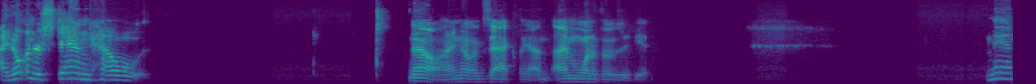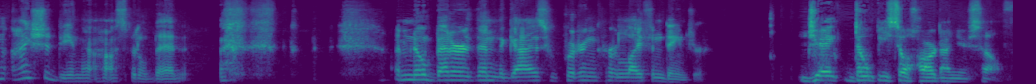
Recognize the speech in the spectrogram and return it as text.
i don't understand how no i know exactly. I'm, I'm one of those idiots man i should be in that hospital bed. I'm no better than the guys who putting her life in danger Jake, don't be so hard on yourself.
